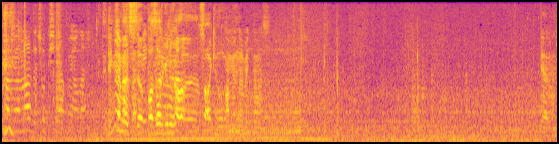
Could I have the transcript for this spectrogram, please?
kamyonlar da çok şey yapmıyorlar. Dedim ya ben Beklemezler. size pazar günü Bekliyorlar. a, sakin olun. Kamyonları beklemez. Yer var.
